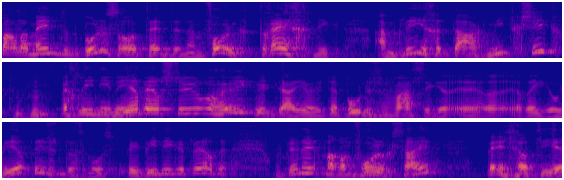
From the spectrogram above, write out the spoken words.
Parlament und Bundesrat haben dem Volk die Rechnung am gleichen Tag mitgeschickt. Mhm. Eine kleine Mehrwertsteuererhöhung, weil das ja in der Bundesverfassung äh, reguliert ist und das muss bewilligt werden. Und dann hat man am Volk gesagt, wenn er die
